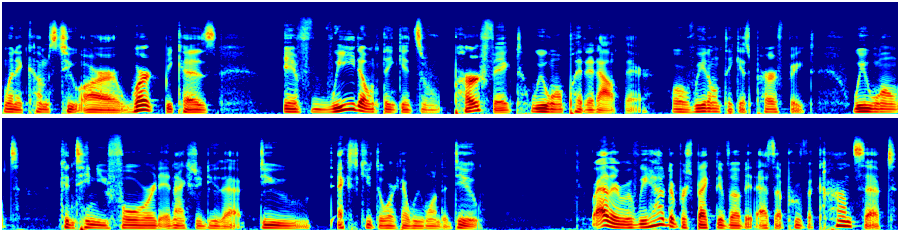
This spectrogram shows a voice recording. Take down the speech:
when it comes to our work because if we don't think it's perfect, we won't put it out there. Or if we don't think it's perfect, we won't continue forward and actually do that, do execute the work that we want to do. Rather, if we have the perspective of it as a proof of concept,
